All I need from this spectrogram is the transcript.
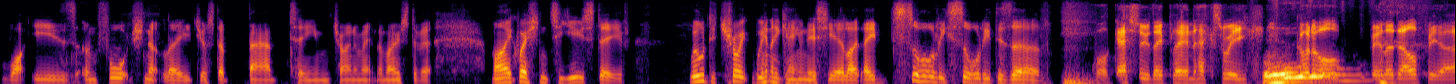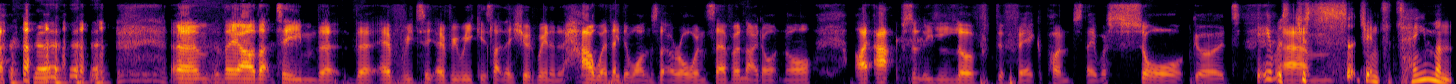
what is unfortunately just a bad team trying to make the most of it. My question to you, Steve. Will Detroit win a game this year like they sorely, sorely deserve? Well, guess who they play next week? Oh. Good old Philadelphia. um, they are that team that, that every t- every week it's like they should win, and how are they the ones that are 0 7? I don't know. I absolutely loved the fake punts; they were so good. It was Um, just such entertainment.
